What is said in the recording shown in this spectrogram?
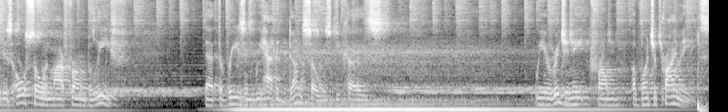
It is also in my firm belief that the reason we haven't done so is because we originate from a bunch of primates.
